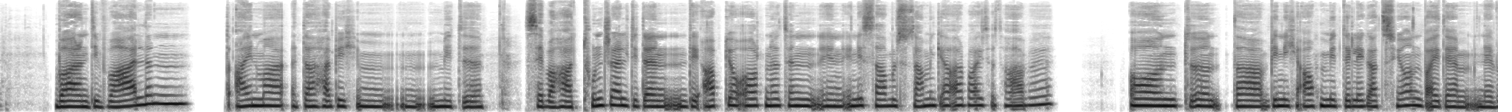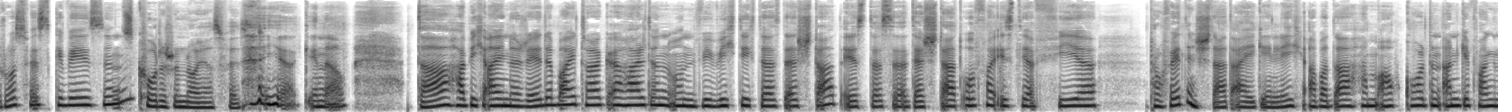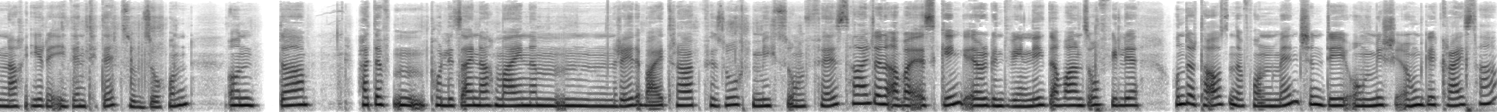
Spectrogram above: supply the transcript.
waren die Wahlen. Einmal, da habe ich mit äh, Sebahat Tuncel, die dann die Abgeordneten in, in Istanbul zusammengearbeitet habe. Und äh, da bin ich auch mit Delegation bei dem Nevrosfest gewesen. Das kurdische Neujahrsfest. ja, genau. Da habe ich einen Redebeitrag erhalten und wie wichtig das der Staat ist. Dass äh, der Staat Ufa ist ja vier Prophetenstaat eigentlich, aber da haben auch Kurden angefangen, nach ihrer Identität zu suchen. Und da hat die hm, Polizei nach meinem hm, Redebeitrag versucht, mich zu festhalten, aber es ging irgendwie nicht. Da waren so viele Hunderttausende von Menschen, die um mich umgekreist haben.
